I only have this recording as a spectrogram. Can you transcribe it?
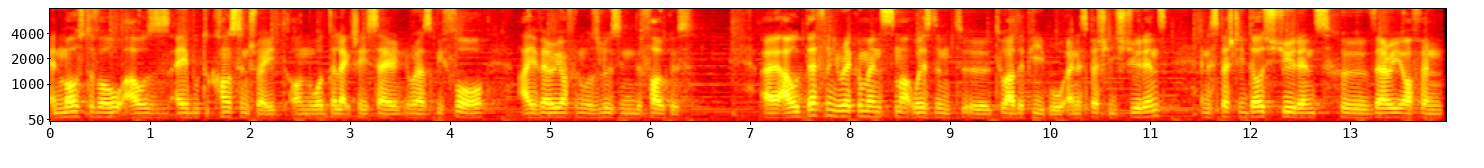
And most of all, I was able to concentrate on what the lecture is saying, whereas before, I very often was losing the focus. I would definitely recommend Smart Wisdom to, to other people and especially students and especially those students who very often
